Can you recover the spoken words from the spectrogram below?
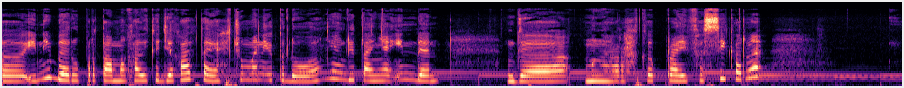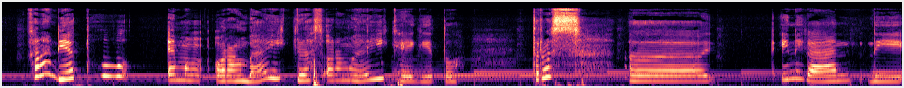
uh, ini baru pertama kali ke Jakarta ya cuman itu doang yang ditanyain dan nggak mengarah ke privacy karena karena dia tuh emang orang baik jelas orang baik kayak gitu. Terus uh, ini kan di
